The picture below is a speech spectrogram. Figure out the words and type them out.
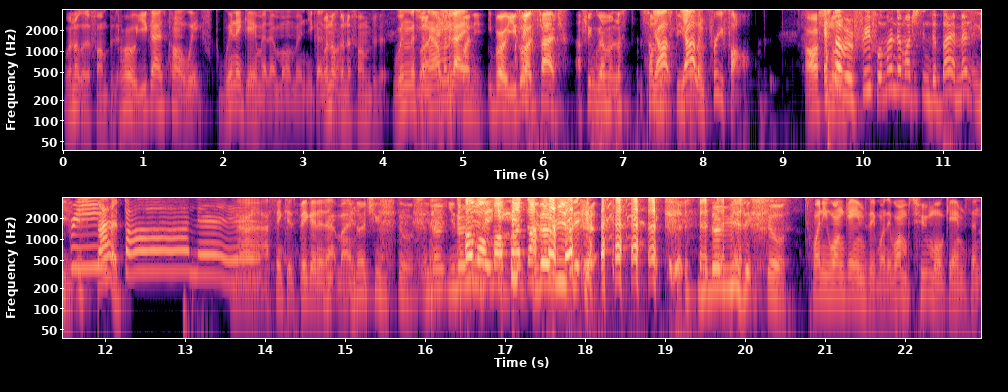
we're not gonna fumble it. Bro, you guys can't wait, win a game at the moment. You guys We're not can't- gonna fumble it. Winless and how it's many? just Like, funny. bro, you I think got five. I think we haven't lost something Y'all, stupid. y'all in free fall. it's Arsenal. not even free for man. Them are just in Dubai mentally. it's bad. Nah, I think it's bigger than that, man. You know tune still. You know you know Come on, music. my brother. you know music. you know music still. 21 games they won. They won two more games than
